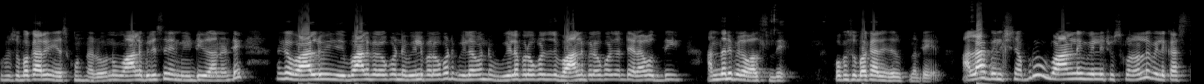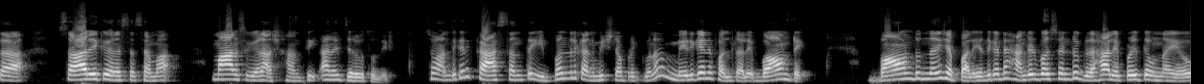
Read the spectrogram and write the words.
ఇప్పుడు శుభకార్యం చేసుకుంటున్నారు. నువ్వు వాళ్ళు పిలిస్తే నేను మీ ఇంటికి రానంటే ఇంకా వాళ్ళు వాళ్ళు పిలవకుండా వీళ్ళు పిలవకూడదు వీళ్ళ వీళ్ళ పిలవకూడదు వాళ్ళని పిలవకూడదు అంటే ఎలా వద్ది అందరినీ పిలవాల్సిందే. ఒక శుభకార్యం జరుగుతుందంటే. అలా పిలిచినప్పుడు వాళ్ళని వీళ్ళని చూసుకున్న వల్ల వీళ్ళు కాస్త శారీరకమైన శ్రమ మానసికమైన అశాంతి అనేది జరుగుతుంది. సో అందుకని కాస్తంత ఇబ్బందులు కనిపించినప్పటికి కూడా మెరుగైన ఫలితాలే బాగుంటాయి. బాగుంటుందని చెప్పాలి. ఎందుకంటే హండ్రెడ్ పర్సెంట్ గ్రహాలు ఎప్పుడైతే ఉన్నాయో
